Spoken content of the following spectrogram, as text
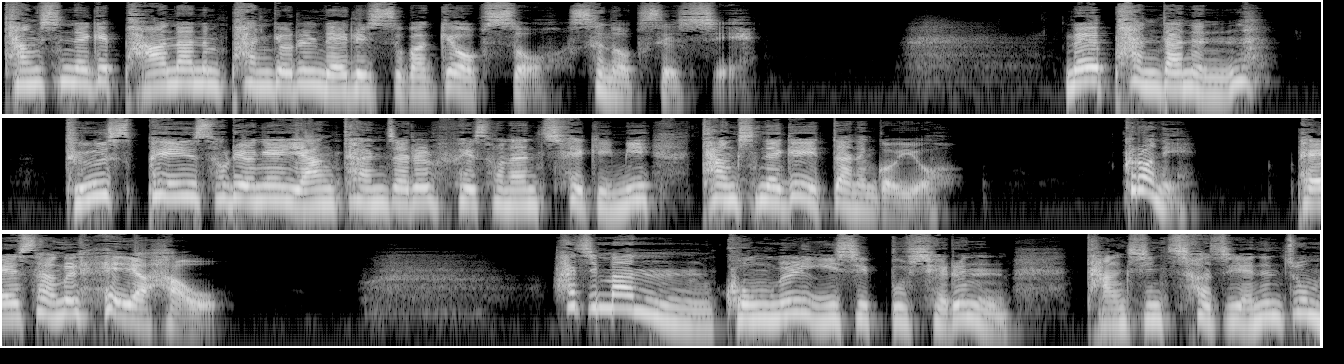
당신에게 반하는 판결을 내릴 수밖에 없소, 스놉스 씨. 내 판단은 드스페인 소령의 양탄자를 훼손한 책임이 당신에게 있다는 거요. 그러니 배상을 해야 하오. 하지만 곡물 20부셸은 당신 처지에는 좀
